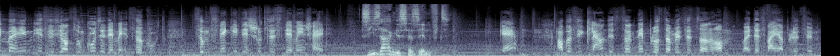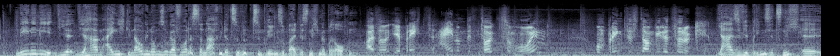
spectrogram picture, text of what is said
Immerhin ist es ja zum Gute der Me so gut, zum Zwecke des Schutzes der Menschheit. Sie sagen es, Herr Senft. Gell? Aber sie klauen das Zeug nicht bloß damit sie es dann haben, weil das war ja Blödsinn. Nee, nee, nee. Wir, wir haben eigentlich genau genommen sogar vor, das danach wieder zurückzubringen, sobald wir es nicht mehr brauchen. Also ihr brecht ein, um das Zeug zum Holen und bringt es dann wieder zurück. Ja, also wir bringen es jetzt nicht äh,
